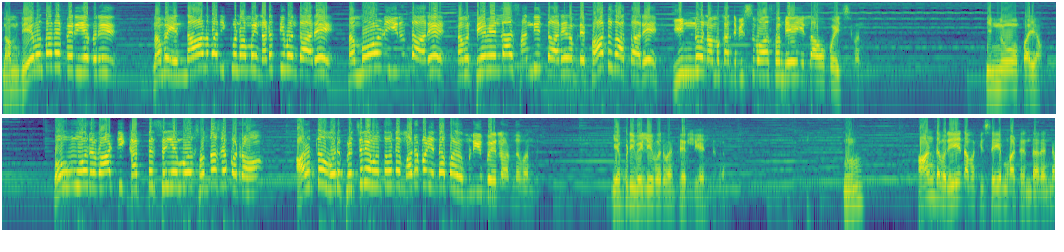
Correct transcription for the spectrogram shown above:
நம் தேவன் தானே பெரியவரு. நம்ம எந்நாள் வரைக்கும் நம்மை நடத்தி வந்தாரே. நம்மோடு இருந்தாரே. நம்ம தேவையெல்லாம் சந்தித்தாரே. நம்மளை பாதுகாத்தாரே. இன்னும் நமக்கு அந்த விசுவாசமே இல்லாம போயிடுச்சு வந்து. இன்னும் பயம். ஒவ்வொரு வாட்டி கத்த செய்யும் போது சந்தோஷப்படுறோம். அடுத்த ஒரு பிரச்சனை வந்த உடனே மறுபடியும் என்ன முழுகி போயிடுறாருல வந்து? எப்படி வெளியே வருவான் தெரியலையே ம்? ஆண்டவரே நமக்கு செய்ய மாட்டேன்றார் என்ன?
